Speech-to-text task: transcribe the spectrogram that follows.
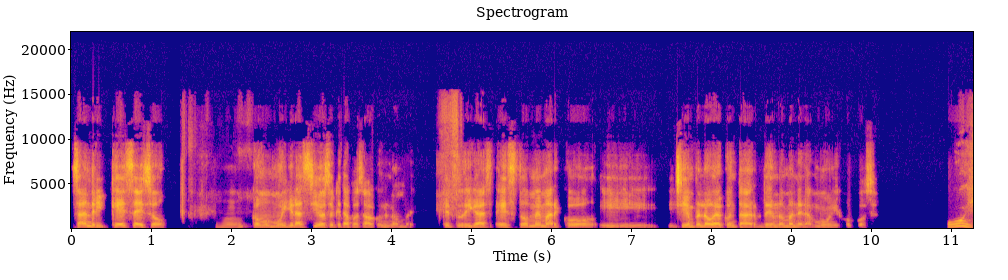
Sandri, ¿qué es eso como muy gracioso que te ha pasado con un hombre? Que tú digas, esto me marcó y, y siempre lo voy a contar de una manera muy jocosa. Uy,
